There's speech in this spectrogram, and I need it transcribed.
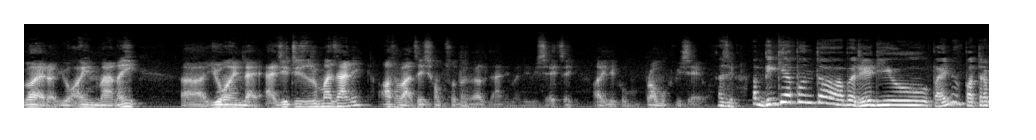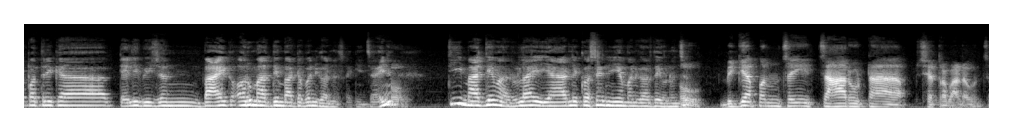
गएर यो ऐनमा नै यो ऐनलाई एज इट इज रूपमा जाने अथवा चाहिँ संशोधन गरेर जाने भन्ने विषय चाहिँ अहिलेको प्रमुख विषय हो। हजुर अब विज्ञापन त अब रेडियो होइन पत्र पत्रिका टेलिभिजन बाहेक अरू माध्यमबाट पनि गर्न सकिन्छ होइन? ती माध्यमहरूलाई यहाँहरूले कसरी नियमन गर्दै हुनुहुन्छ? विज्ञापन चाहिँ चारवटा क्षेत्रबाट हुन्छ।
